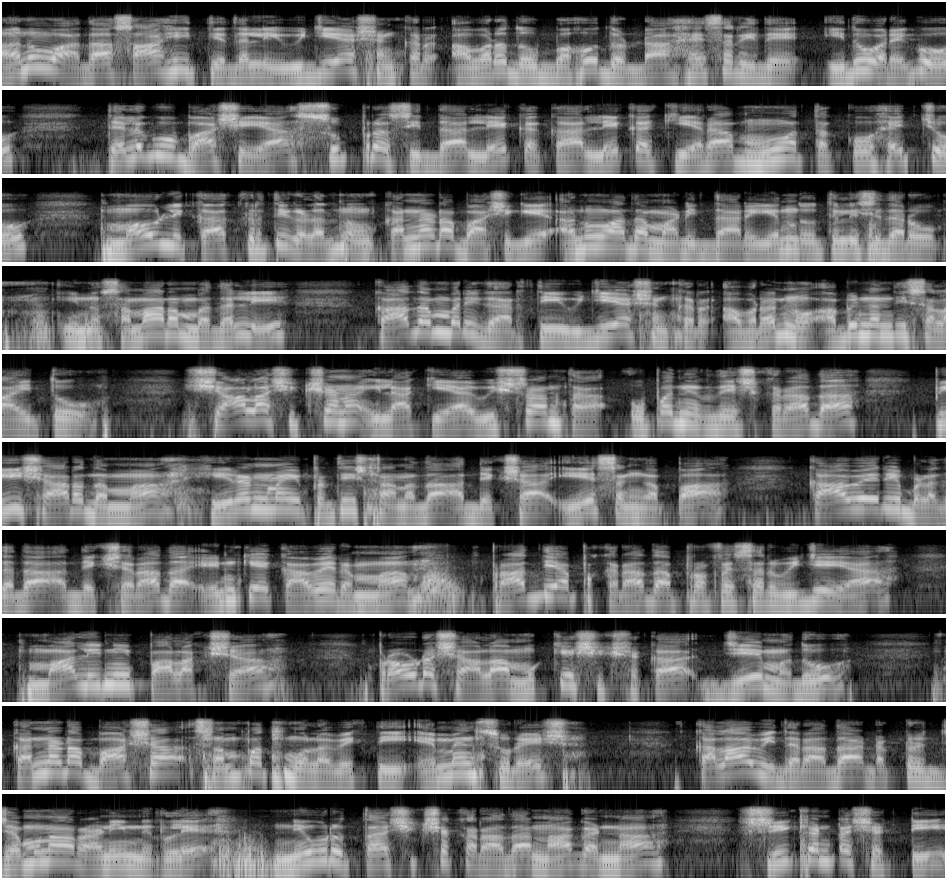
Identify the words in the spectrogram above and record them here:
ಅನುವಾದ ಸಾಹಿತ್ಯದಲ್ಲಿ ವಿಜಯಶಂಕರ್ ಅವರದು ಬಹುದೊಡ್ಡ ಹೆಸರಿದೆ. ಇದುವರೆಗೂ ತೆಲುಗು ಭಾಷೆಯ ಸುಪ್ರಸಿದ್ಧ ಲೇಖಕ, ಲೇಖಕಿಯರ ಮೂವತ್ತಕ್ಕೂ ಹೆಚ್ಚು ಮೌಲಿಕ ಕೃತಿಗಳನ್ನು ಕನ್ನಡ ಭಾಷೆಗೆ ಅನುವಾದ ಮಾಡಿದ್ದಾರೆ ಎಂದು ತಿಳಿಸಿದರು. ಇನ್ನು ಸಮಾರಂಭದಲ್ಲಿ ಕಾದಂಬರಿಗಾರ್ತಿ ವಿಜಯಶಂಕರ್ ಅವರನ್ನು ಅಭಿನಂದಿಸಲಾಯಿತು. ಶಾಲಾ ಶಿಕ್ಷಣ ಇಲಾಖೆಯ ವಿಶ್ರಾಂತ ಉಪನಿರ್ದೇಶಕರಾದ ಪಿ. ಶಾರದಮ್ಮ, ಹಿರಣ್ಮಯ ಪ್ರತಿಷ್ಠಾನದ ಅಧ್ಯಕ್ಷ ಎ. ಸಂಗಪ್ಪ, ಕಾವೇರಿ ಬಳಗದ ಅಧ್ಯಕ್ಷರಾದ ಎನ್. ಕೆ. ಕಾವೇರಮ್ಮ, ಪ್ರಾಧ್ಯಾಪಕರಾದ ಪ್ರೊಫೆಸರ್ ವಿಜಯ, ಮಾಲಿನಿ ಪಾಲಾಕ್ಷ, ಪ್ರೌಢಶಾಲಾ ಮುಖ್ಯ ಶಿಕ್ಷಕ ಜೆ ಮಧು, ಕನ್ನಡ ಭಾಷಾ ಸಂಪತ್ಮೂಲ ವ್ಯಕ್ತಿ ಎಂ ಎನ್ ಸುರೇಶ್, ಕಲಾವಿದರಾದ ಡಾಕ್ಟರ್ ಜಮುನಾ ರಾಣಿ ನಿರ್ಲೆ, ನಿವೃತ್ತ ಶಿಕ್ಷಕರಾದ ನಾಗಣ್ಣ, ಶ್ರೀಕಂಠ ಶೆಟ್ಟಿ,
